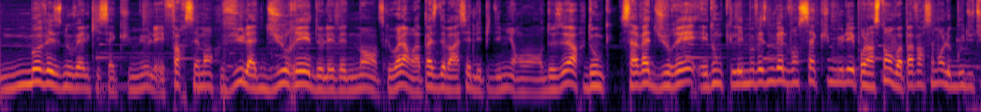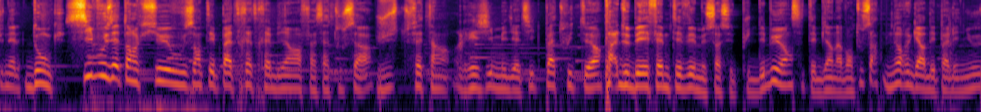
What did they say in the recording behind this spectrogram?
mauvaises nouvelles qui s'accumulent, et forcément vu la durée de l'événement, parce que voilà, on va pas se débarrasser de l'épidémie en, deux heures, donc ça va durer et donc les mauvaises nouvelles vont s'accumuler. Pour l'instant, on voit pas forcément le bout du tunnel. Donc, si vous êtes anxieux, vous vous sentez pas très très bien face à tout ça, juste faites un régime médiatique, pas Twitter, pas de BFM TV, mais ça c'est depuis le début, hein, c'était bien avant tout ça. Ne regardez pas les news,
